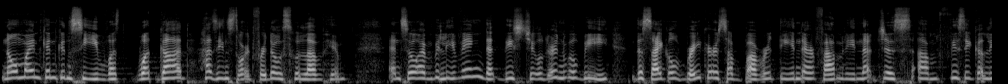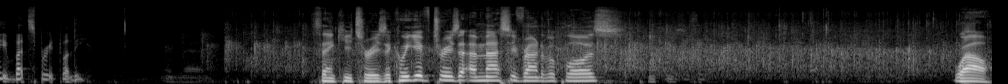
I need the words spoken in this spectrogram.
no mind can conceive what, what God has in store for those who love Him. And so I'm believing that these children will be the cycle breakers of poverty in their family, not just um, physically, but spiritually. Thank you, Teresa. Can we give Teresa a massive round of applause? Wow.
